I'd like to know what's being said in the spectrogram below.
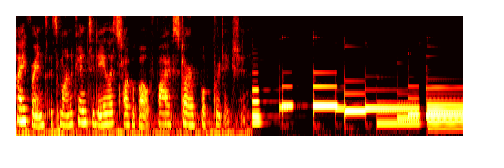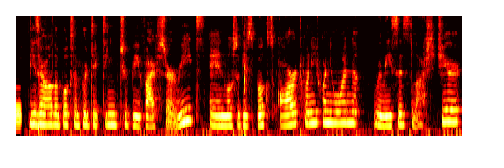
Hi friends, it's Monica and today let's talk about 5-star book prediction. These are all the books I'm predicting to be 5-star reads and most of these books are 2021 releases last year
